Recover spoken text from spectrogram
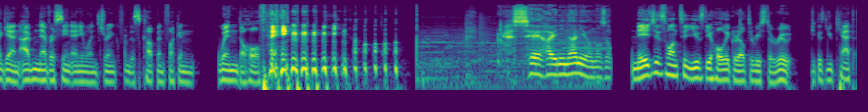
again, I've never seen anyone drink from this cup and fucking win the whole thing. Mages want to use the Holy Grail to reach the root because you can't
